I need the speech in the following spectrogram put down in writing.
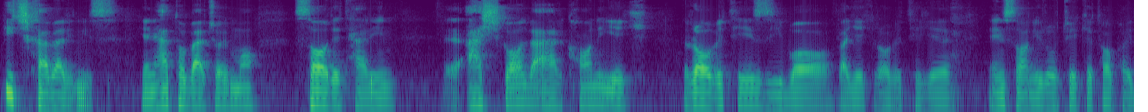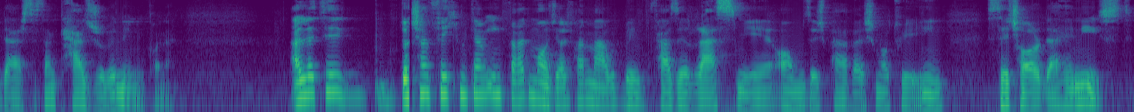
هیچ خبری نیست. یعنی حتی بچه های ما ساده ترین اشکال و ارکان یک رابطه زیبا و یک رابطه انسانی رو توی کتاب های درس هستن تجربه نمی کنن. البته داشتم فکر می‌کنم این فقط ماجرا فقط مربوط به فاز رسمی آموزش پرورش ما توی این سه چهار دهه نیست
